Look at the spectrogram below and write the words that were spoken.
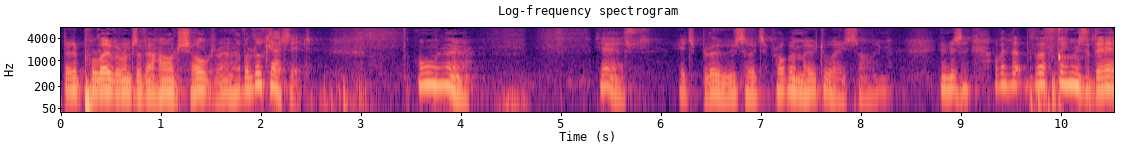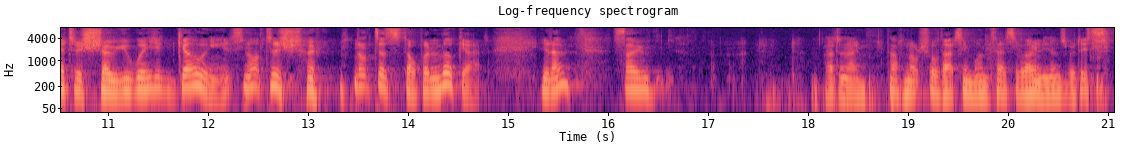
better pull over onto the hard shoulder and have a look at it. Oh, yeah. Yes, it's blue, so it's a proper motorway sign. And it's, I mean, the, the thing's there to show you where you're going. It's not to show, not to stop and look at, you know. So I don't know. I'm not sure that's in 1 Thessalonians, but it's,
